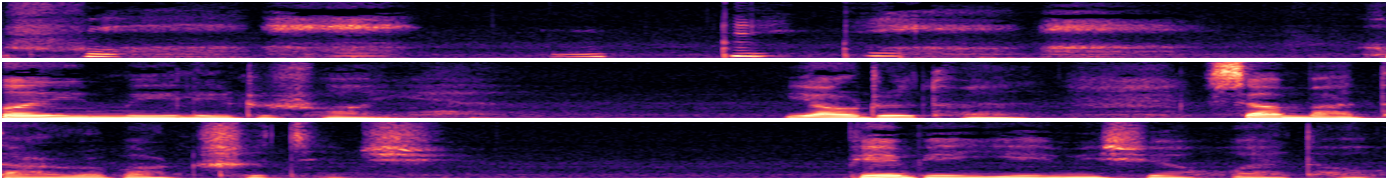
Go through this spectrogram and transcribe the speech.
说，哥哥。何英迷离着双眼，咬着臀，想把大肉棒吃进去，偏偏叶明轩坏透了，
